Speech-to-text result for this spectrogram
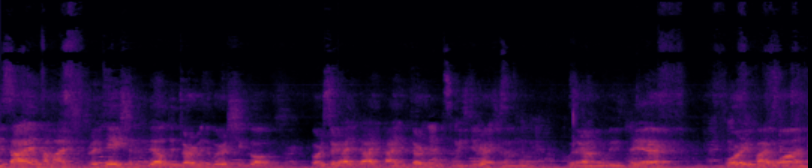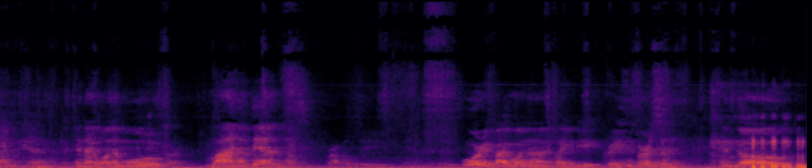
decide how much rotation, and they'll determine where she goes. Or sorry, I, I, I determine which direction I'm moving. Whether I'm moving there, or if I want, and I want to move line of dance, or if I want to like be a crazy person and go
